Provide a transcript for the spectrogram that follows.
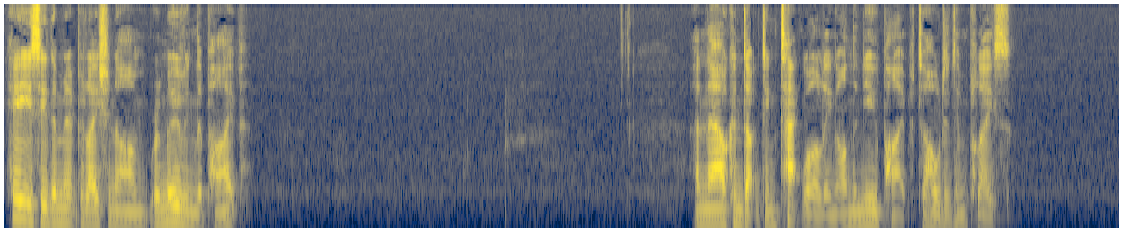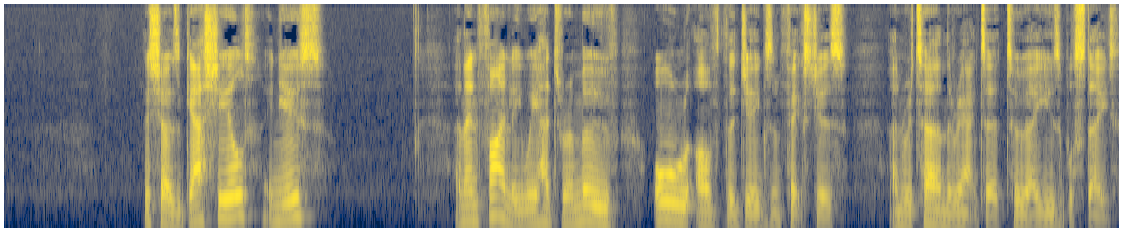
Here you see the manipulation arm removing the pipe and now conducting tack welding on the new pipe to hold it in place. This shows gas shield in use. And then finally we had to remove all of the jigs and fixtures and return the reactor to a usable state.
